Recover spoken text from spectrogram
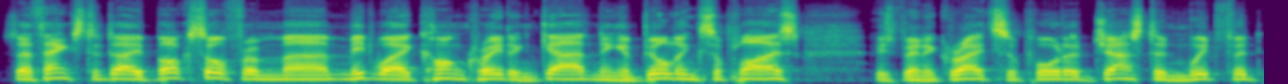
So thanks to Dave Boxall from Midway Concrete and Gardening and Building Supplies, who's been a great supporter, Justin Whitford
